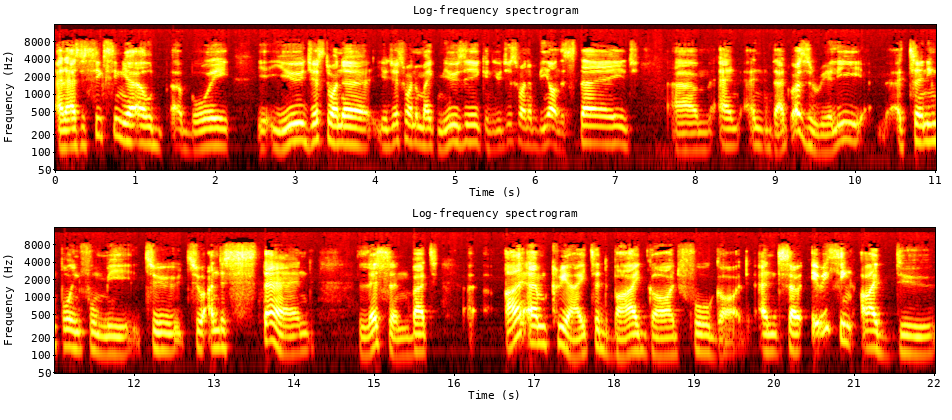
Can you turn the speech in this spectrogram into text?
and as a 16 year old uh, boy you just want to you just want to make music and you just want to be on the stage um, and and that was really a turning point for me to to understand. Listen, but I am created by God for God, and so everything I do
